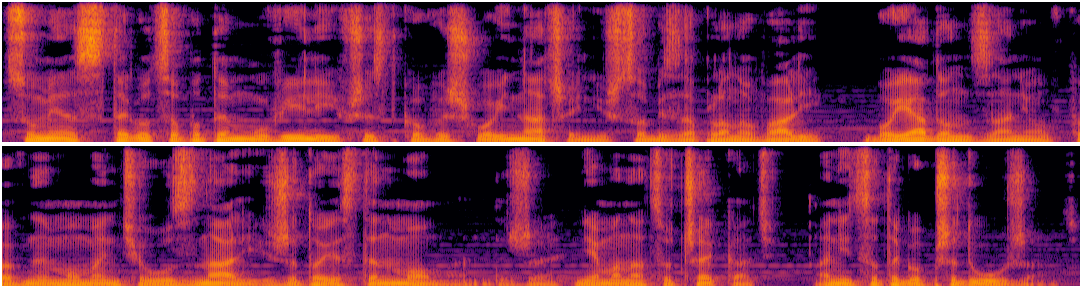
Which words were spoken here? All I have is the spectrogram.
W sumie z tego, co potem mówili, wszystko wyszło inaczej niż sobie zaplanowali, bo jadąc za nią w pewnym momencie uznali, że to jest ten moment, że nie ma na co czekać, ani co tego przedłużać.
